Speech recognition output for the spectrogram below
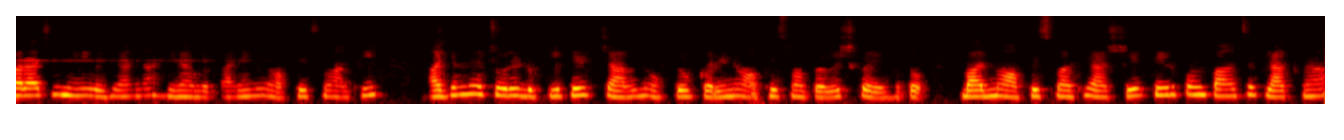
વરાછા મિની બજારના હીરા વેપારીની ઓફિસમાંથી અજાણ્યા ચોરે ડુપ્લિકેટ ચાવીનો ઉપયોગ કરીને ઓફિસમાં પ્રવેશ કર્યો હતો. બાદમાં ઓફિસમાંથી આશરે તેર પોઈન્ટ પાંસઠ લાખના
